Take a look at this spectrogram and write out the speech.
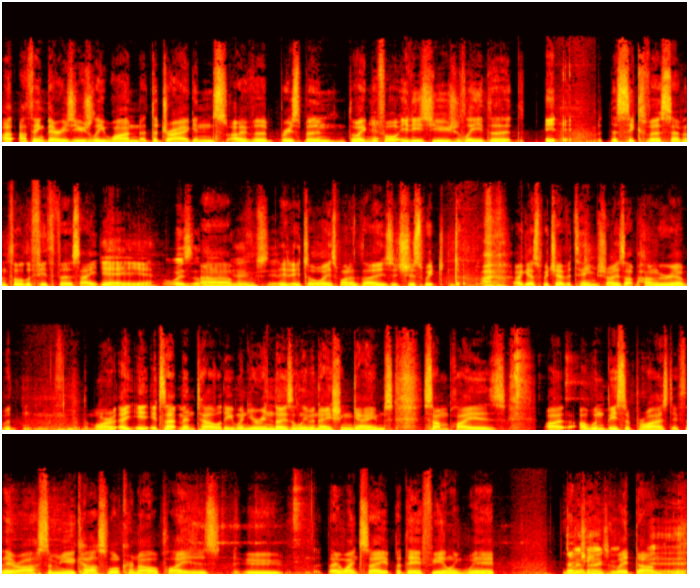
I, I think there is usually one the Dragons over Brisbane the week Yeah. before. It is usually the it, it- the sixth versus seventh or the fifth versus eighth. Yeah, yeah, yeah. Always the late Um, games. Yeah. it, it's always one of those. It's just which, I guess, whichever team shows up hungrier, with the more. It, it's that mentality when you're in those elimination games. Some players, I, I wouldn't be surprised if there are some Newcastle or Cronulla players who they won't say it, but they're feeling we're No We're chance. good. we're done. Yeah, yeah.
